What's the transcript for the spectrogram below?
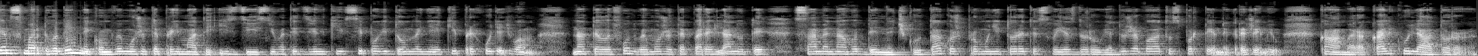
Цим смарт-годинником ви можете приймати і здійснювати дзвінки, всі повідомлення, які приходять вам на телефон, ви можете переглянути саме на годинничку, також промоніторити своє здоров'я. Дуже багато спортивних режимів, камера, калькулятор,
